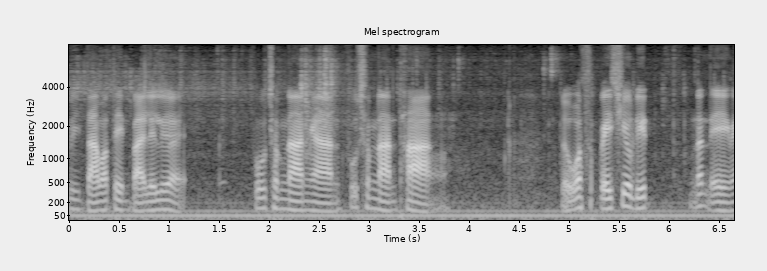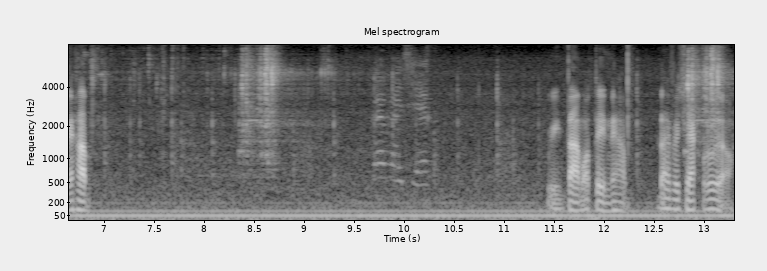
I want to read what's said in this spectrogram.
วิ่งตามมาตินไปเรื่อยๆ ผู้ชำนาญงาน ผู้ชำนาญทาง หรือว่า specialist นั่นเองนะครับวิ่งตามมาตินนะครับ ได้ไฟแช็กด้วยเหรอ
